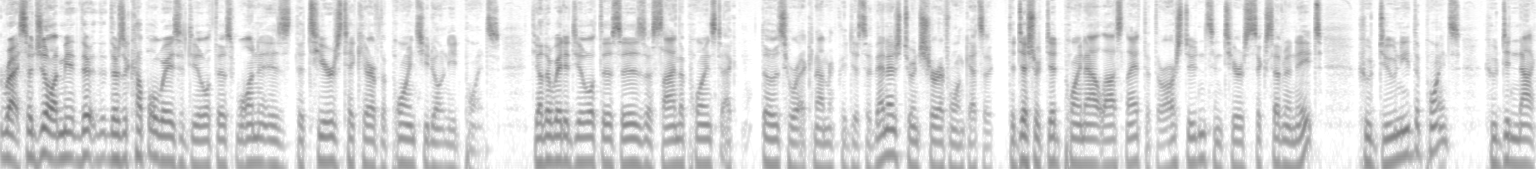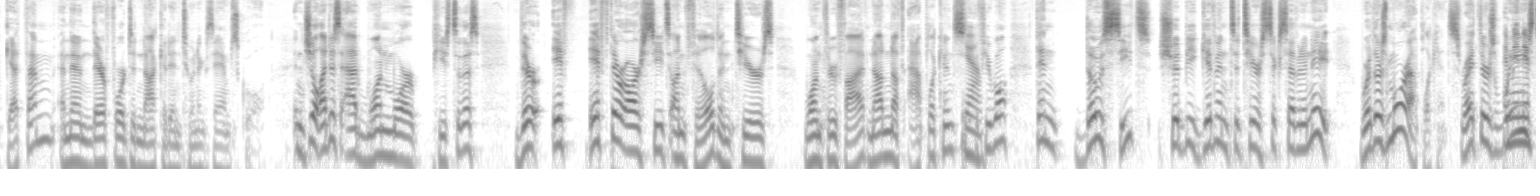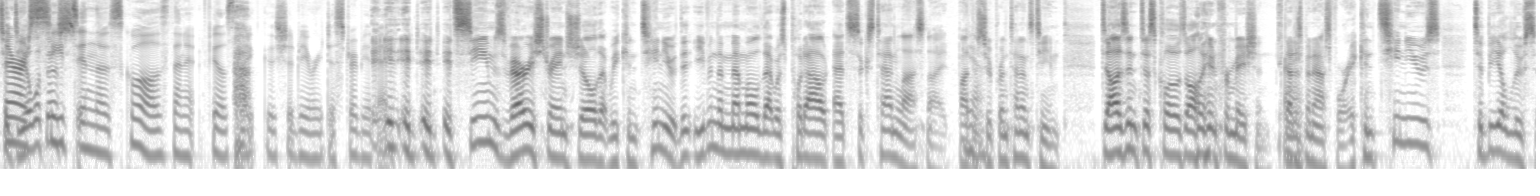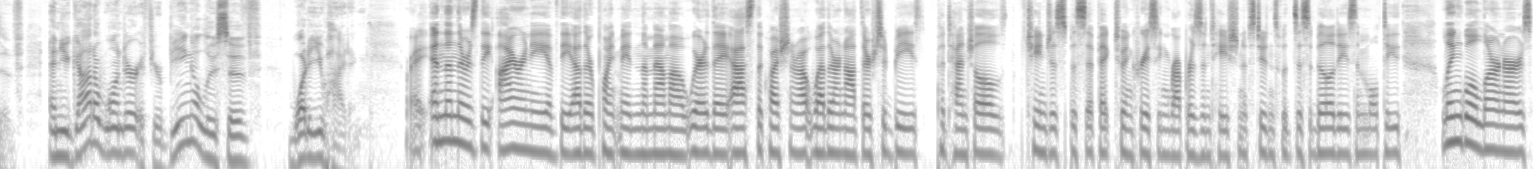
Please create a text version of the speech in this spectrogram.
Right. So, Jill, I mean, there, there's a couple of ways to deal with this. One is the tiers take care of the points. You don't need points. The other way to deal with this is assign the points to those who are economically disadvantaged to ensure everyone gets it. The district did point out last night that there are students in tiers six, seven, and eight who do need the points, who did not get them, and then therefore did not get into an exam school. And Jill, I just add one more piece to this. There, if if there are seats unfilled in tiers one through five, not enough applicants, yeah. if you will, then those seats should be given to tier six, seven, and eight, where there's more applicants, right? There's ways I mean, if to there deal are with seats this. in those schools, then it feels uh, like it should be redistributed. It, it, it, it, seems very strange, Jill, that we continue, that even the memo that was put out at 610 last night by yeah. the superintendent's team doesn't disclose all the information that right. has been asked for. It continues to be elusive. And you got to wonder if you're being elusive, what are you hiding? Right. And then there's the irony of the other point made in the memo where they asked the question about whether or not there should be potential changes specific to increasing representation of students with disabilities and multilingual learners.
